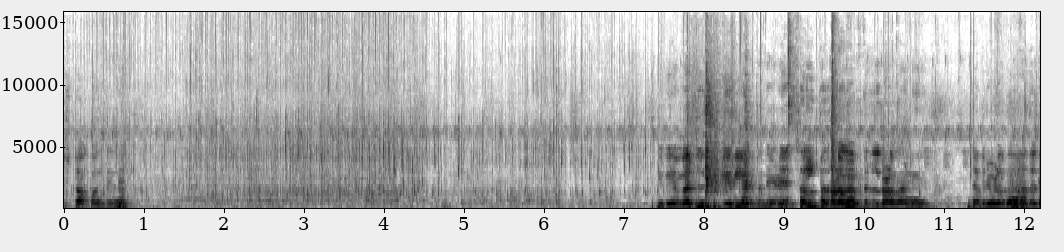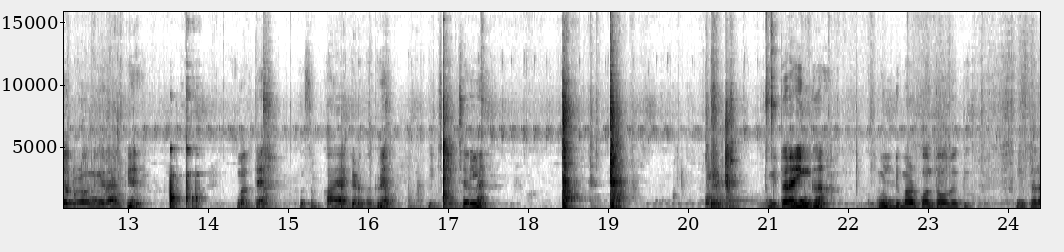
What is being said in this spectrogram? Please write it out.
ಇಷ್ಟು ಹಾಕ್ಕೊತೀನಿ ಈಗ ಎಮರ್ಜೆನ್ಸಿಗೆ ಇರಲಿ ಅಂತಂದು ಹೇಳಿ ಸ್ವಲ್ಪ ಅದ್ರೊಳಗೆ ಬೆಲ್ಲದೊಳಗೆ ನೀರು ಡಬರಿ ಒಳಗೆ ಅದ ಡಬರಿ ಒಳಗೆ ನೀರು ಹಾಕಿ ಮತ್ತು ಒಂದು ಸ್ವಲ್ಪ ಕಾಯಕ್ಕೆ ಇಡ್ಬೇಕು ರೀ ಈ ಚಮಚಲ್ಲ ಈ ಥರ ಹಿಂಗೆ ಉಂಡೆ ಮಾಡ್ಕೊತ ಹೋಗ್ಬೇಕು ಈ ಥರ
